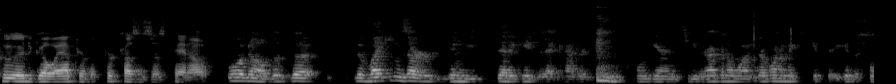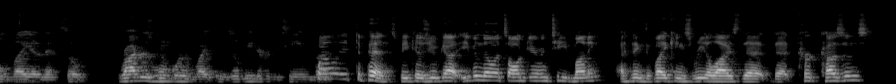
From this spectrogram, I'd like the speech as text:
could go after him if Kirk Cousins doesn't pan out. Well, no, the the, the Vikings are going to be dedicated to that contract, fully guaranteed. They're not going to want. They're going to make get the, get the full value of that. So Rodgers won't go to the Vikings. It'll be a different team. But well, it depends because you've got even though it's all guaranteed money, I think the Vikings realize that that Kirk Cousins.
